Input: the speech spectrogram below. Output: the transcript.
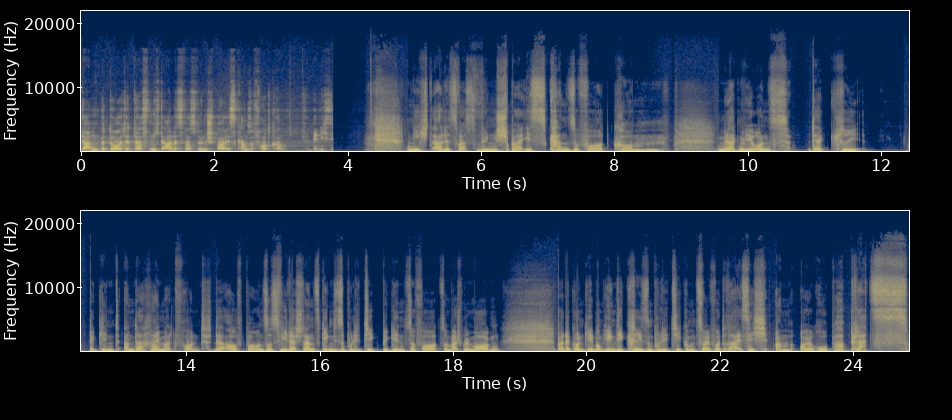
dann bedeutet das, nicht alles, was wünschbar ist, kann sofort kommen. nicht alles, was wünschbar ist, kann sofort kommen. Merken wir uns, der Krieg beginnt an der Heimatfront. Der Aufbau unseres Widerstands gegen diese Politik beginnt sofort, zum Beispiel morgen bei der Kundgebung gegen die Krisenpolitik um 12.30 Uhr am Europaplatz.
